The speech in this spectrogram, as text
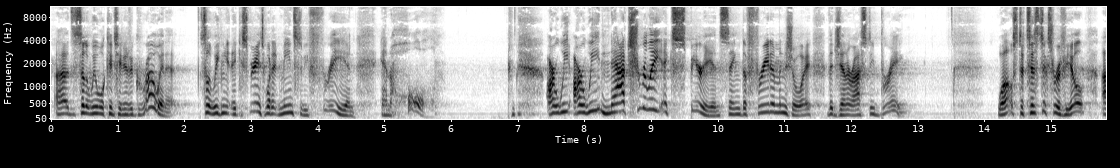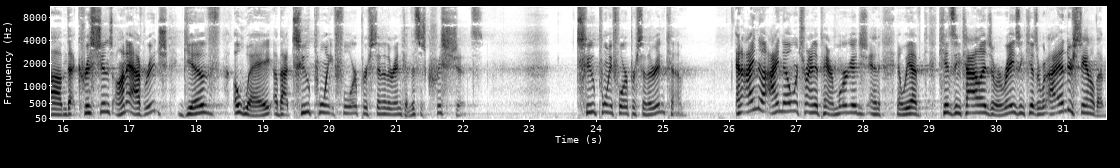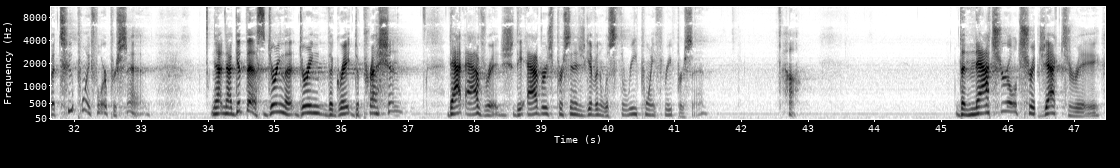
uh, so that we will continue to grow in it, so that we can experience what it means to be free and, and whole. Are we, are we naturally experiencing the freedom and joy that generosity brings? Well, statistics reveal um, that Christians, on average, give away about 2.4% of their income. This is Christians. 2.4% of their income. And I know, I know we're trying to pay our mortgage and, and we have kids in college or we're raising kids or what, I understand all that, but 2.4%. Now, now get this during the, during the Great Depression, that average, the average percentage given was 3.3%. the natural trajectory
